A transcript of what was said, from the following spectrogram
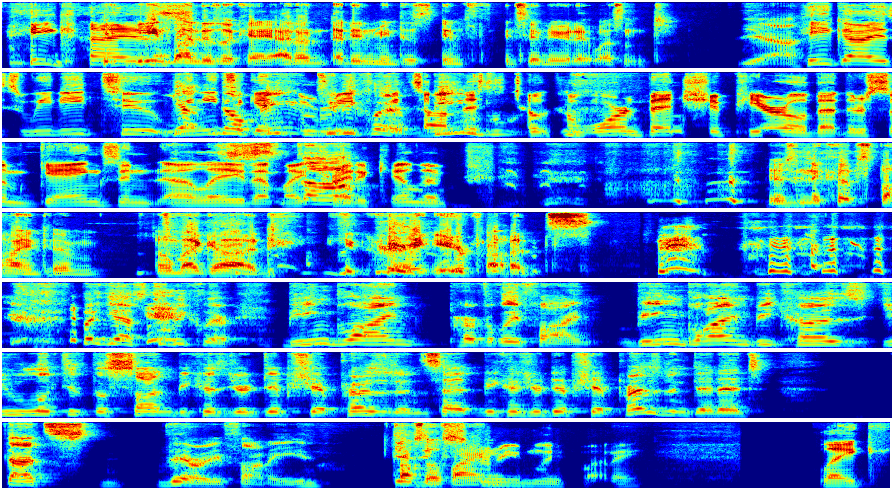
Hey being blind is okay. I don't. I didn't mean to insinuate it wasn't. Yeah. Hey guys, we need to Yeah, we need no, to get being- some to be clear, on being this to, to warn Ben Shapiro that there's some gangs in LA that might try to kill him. There's an eclipse behind him. Oh my god, he's wearing earpods. But yes, to be clear, being blind perfectly fine. Being blind because you looked at the sun because your dipshit president said because your dipshit president did it. That's very funny. It's Also fine. extremely funny. Like,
